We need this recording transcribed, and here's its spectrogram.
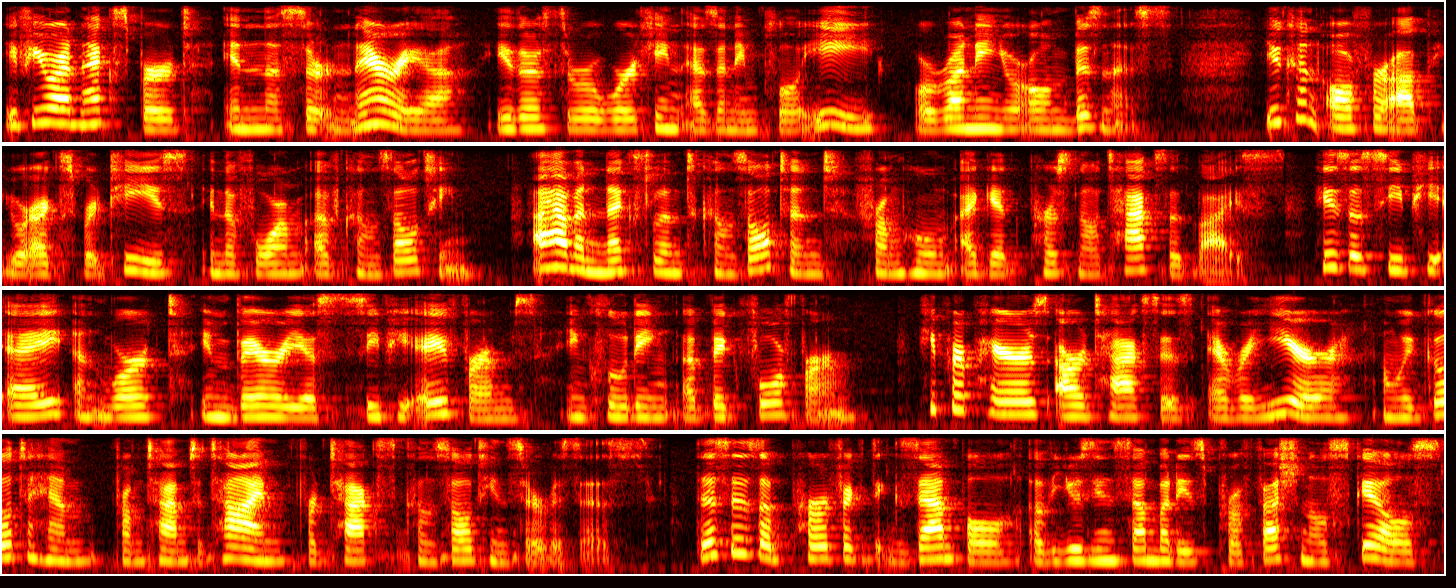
If you're an expert in a certain area, either through working as an employee or running your own business, you can offer up your expertise in the form of consulting. I have an excellent consultant from whom I get personal tax advice. He's a CPA and worked in various CPA firms, including a Big Four firm. He prepares our taxes every year, and we go to him from time to time for tax consulting services. This is a perfect example of using somebody's professional skills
